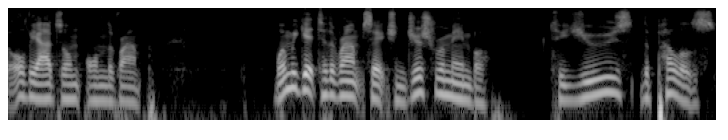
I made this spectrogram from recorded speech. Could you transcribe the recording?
all the ads on, on the ramp When we get to the ramp section, just remember to use the pillars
